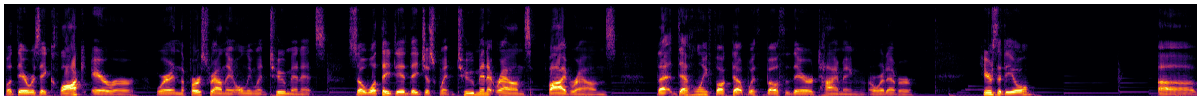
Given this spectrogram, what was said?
but there was a clock error where in the first round they only went two minutes. So what they did, they just went two minute rounds, five rounds. That definitely fucked up with both of their timing or whatever. Here's the deal. Uh,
